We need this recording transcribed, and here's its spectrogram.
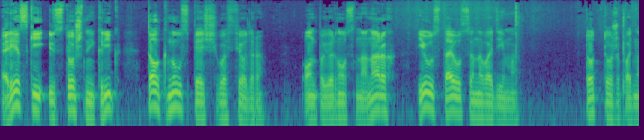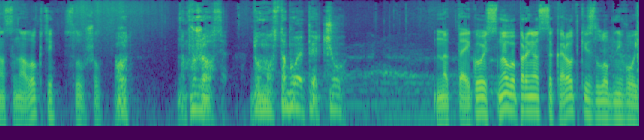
Резкий истошный крик толкнул спящего Федора. Он повернулся на нарах и уставился на Вадима. Тот тоже поднялся на локти, слушал. Вот, напужался. Думал, с тобой опять чего? Над тайгой снова пронесся короткий злобный вой,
